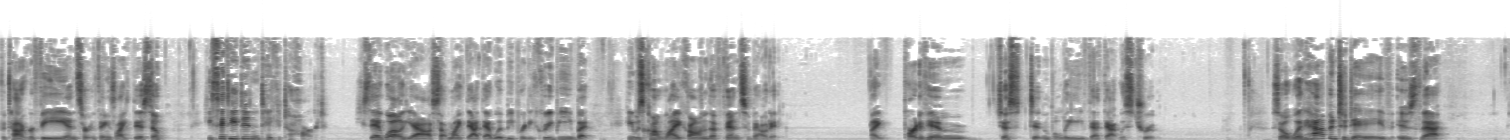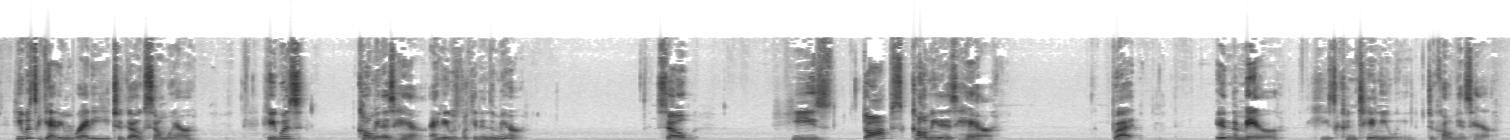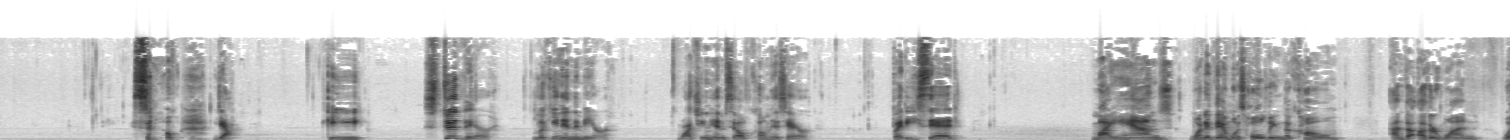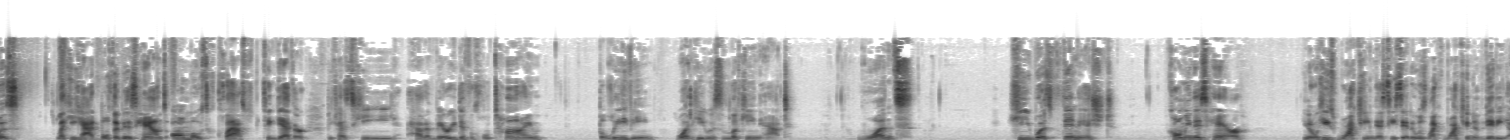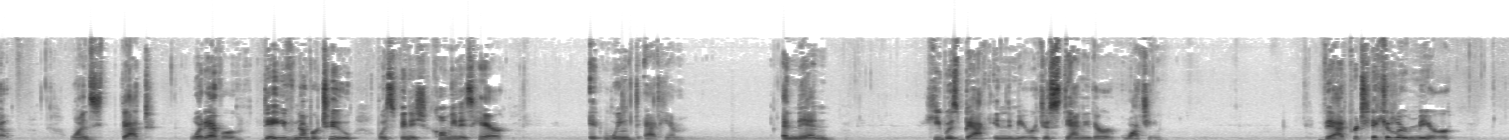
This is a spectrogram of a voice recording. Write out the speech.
photography and certain things like this. So he said he didn't take it to heart. He said, well, yeah, something like that, that would be pretty creepy, but he was kind of like on the fence about it. Like part of him just didn't believe that that was true. So, what happened to Dave is that he was getting ready to go somewhere. He was combing his hair and he was looking in the mirror. So, he stops combing his hair, but in the mirror, he's continuing to comb his hair. So, yeah, he stood there looking in the mirror watching himself comb his hair. But he said, My hands, one of them was holding the comb, and the other one was like he had both of his hands almost clasped together because he had a very difficult time believing what he was looking at. Once he was finished combing his hair, you know, he's watching this. He said it was like watching a video. Once that, whatever, Dave number two was finished combing his hair, it winked at him. And then he was back in the mirror, just standing there watching. That particular mirror,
